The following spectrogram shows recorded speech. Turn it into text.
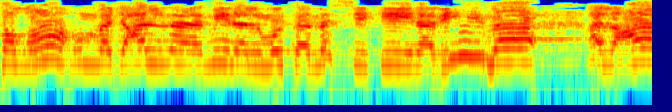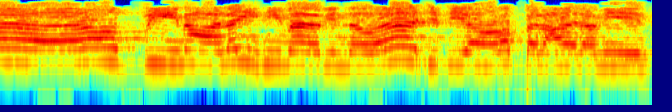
فاللهم اجعلنا من المتمسكين بهما العاضين عليهما بالنواجد يا رب العالمين.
